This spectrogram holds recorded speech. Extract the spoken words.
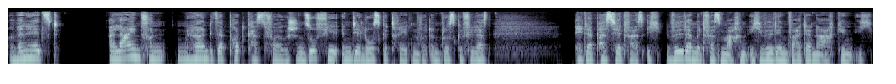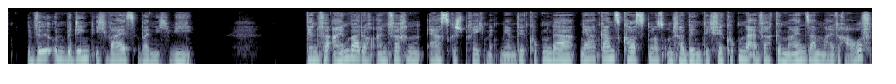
Und wenn du jetzt allein von Hören dieser Podcast-Folge schon so viel in dir losgetreten wird und du das Gefühl hast, ey, da passiert was, ich will damit was machen, ich will dem weiter nachgehen, ich will unbedingt, ich weiß aber nicht wie, dann vereinbar doch einfach ein Erstgespräch mit mir. Wir gucken da, ja, ganz kostenlos und verbindlich. Wir gucken da einfach gemeinsam mal drauf,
